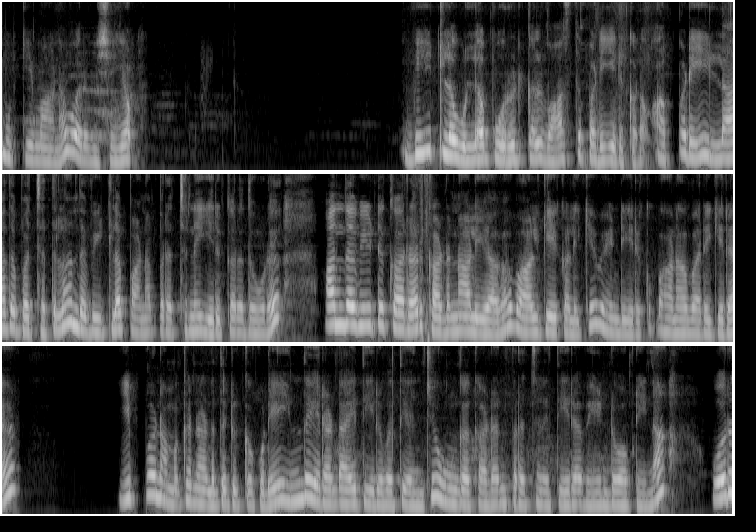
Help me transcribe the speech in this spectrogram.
முக்கியமான ஒரு விஷயம். வீட்டில் உள்ள பொருட்கள் வாஸ்துப்படி இருக்கணும். அப்படி இல்லாத பட்சத்தில் அந்த வீட்டில் பணப்பிரச்சனை இருக்கிறதோடு அந்த வீட்டுக்காரர் கடனாளியாக வாழ்க்கையை கழிக்க வேண்டியிருக்கும். ஆனால் வருகிற இப்போ நமக்கு நடந்துட்டு இருக்கக்கூடிய இந்த இரண்டாயிரத்தி இருபத்தி அஞ்சு உங்கள் கடன் பிரச்சனை தீர வேண்டும் அப்படின்னா ஒரு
